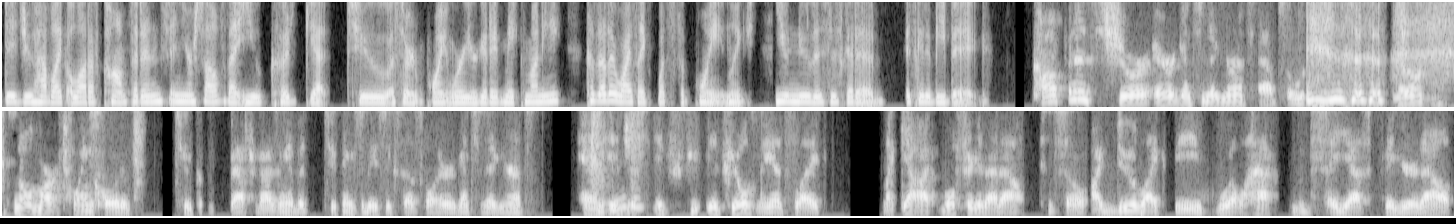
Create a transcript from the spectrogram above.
did you have like a lot of confidence in yourself that you could get to a certain point where you're going to make money? Because otherwise, like, what's the point? Like, you knew this is going to, it's going to be big. Confidence, sure. Arrogance and ignorance, absolutely. I don't, it's an old Mark Twain quote of two bastardizing it, but two things to be successful: arrogance and ignorance. And it just it it fuels me. It's like like yeah, I, we'll figure that out. And so I do like the we'll have say yes, figure it out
